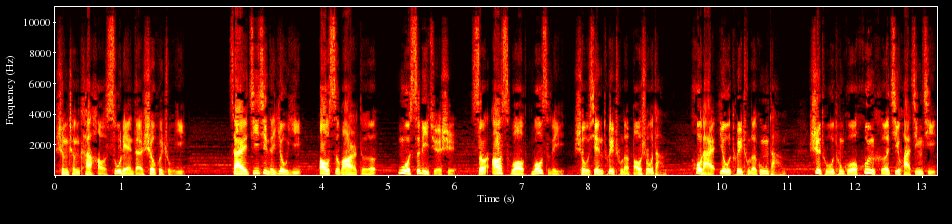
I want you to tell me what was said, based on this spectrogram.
声称看好苏联的社会主义。在激进的右翼，奥斯瓦尔德·莫斯利爵士 （Sir Oswald Mosley） 首先退出了保守党，后来又退出了工党。试图通过混合计划经济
